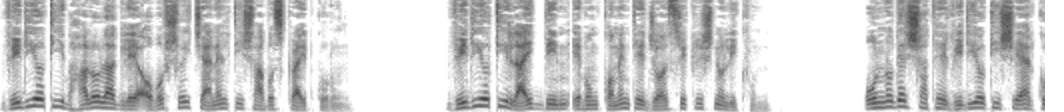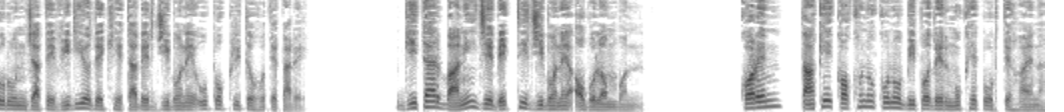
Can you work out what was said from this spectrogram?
ভিডিওটি ভালো লাগলে অবশ্যই চ্যানেলটি সাবস্ক্রাইব করুন। ভিডিওটি লাইক দিন এবং কমেন্টে জয় শ্রীকৃষ্ণ লিখুন। অন্যদের সাথে ভিডিওটি শেয়ার করুন যাতে ভিডিও দেখে তাদের জীবনে উপকৃত হতে পারে। গীতার বাণী যে ব্যক্তি জীবনে অবলম্বন করেন, তাকে কখনো কোনো বিপদের মুখে পড়তে হয় না।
